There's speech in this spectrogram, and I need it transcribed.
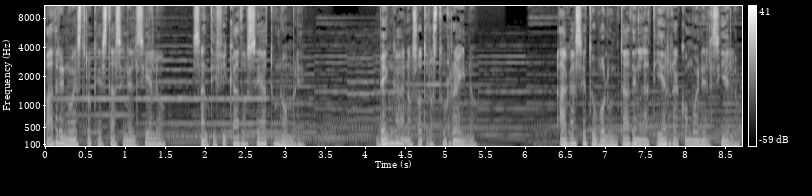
Padre nuestro que estás en el cielo, santificado sea tu nombre. Venga a nosotros tu reino. Hágase tu voluntad en la tierra como en el cielo.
